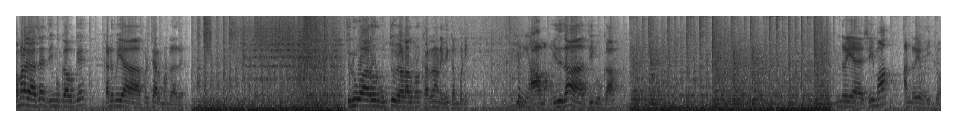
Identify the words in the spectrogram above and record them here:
கமலஹாசன் திமுகவுக்கு கடுமையாக பிரச்சாரம் பண்ணுறாரு திருவாரூர் முத்து வேளாளர் கருணாநிதி கம்பெனி? ஆமாம் இதுதான் திமுக. இன்றைய சீமா அன்றைய வைகோ.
